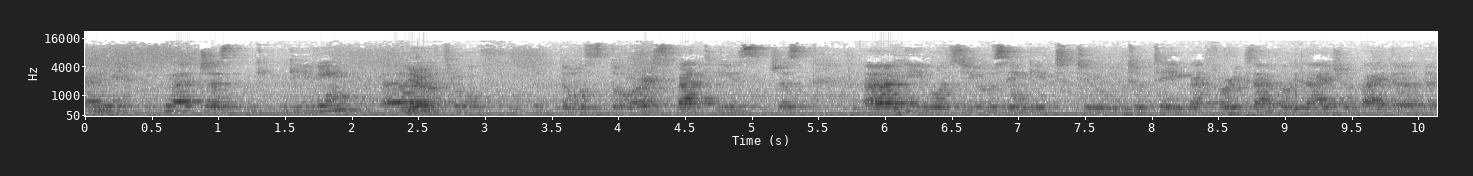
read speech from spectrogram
And he's not just giving uh, Yeah. through those doors, but he's just uh, he was using it to, to take back, for example, Elijah by the, the,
